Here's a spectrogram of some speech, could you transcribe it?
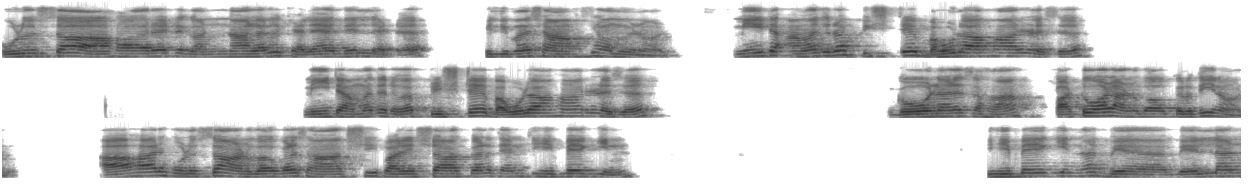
පුලුස්සා ආහාරයට ගන්නා ලද කැලෑදෙල්ලට පිළිබඳ සාක්ෂි හමු වෙනවලු. මීට අමතරව පිෂ්ඨයේ බහුල ආහාර ලෙස මීට අමතරව පෘෂ්ඨය බහුල ආහාර ලෙස ගෝනල සහ පටුවල අනුභව කර තියනවලු. ආහාර පුළුස්සා අනුභව කළ සාක්ෂි පරීක්ෂා කළ තැන් කිහිපයකින් කිහිපයකින් බෙල්ලන්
